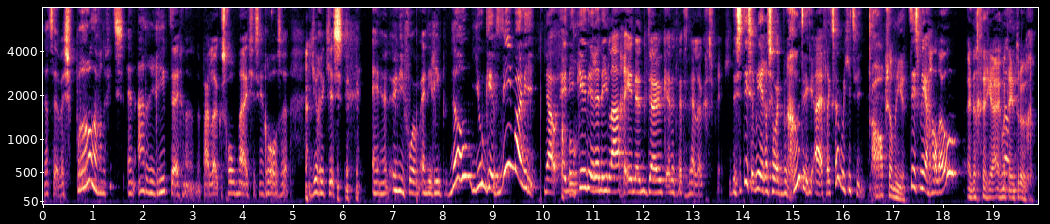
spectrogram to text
dat we sprongen van de fiets. En Adrie riep tegen een, een paar leuke schoolmeisjes in roze jurkjes en hun uniform. En die riep, no, you give me money. Nou, en die Oh. kinderen die lagen in een duik en het werd een heel leuk gesprekje. Dus het is meer een soort begroeting eigenlijk, zo moet je het zien. Oh, op zo'n manier. Het is meer hallo, En dat zeg je eigenlijk meteen terug.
